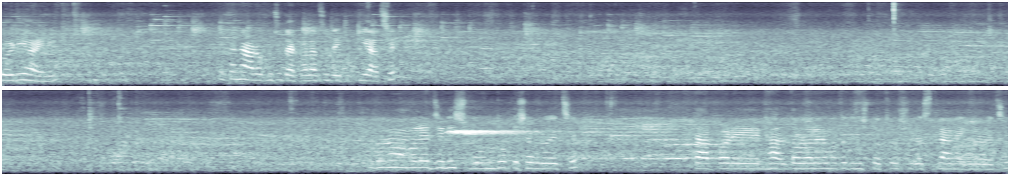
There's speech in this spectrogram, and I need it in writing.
তৈরি হয়নি। এখানে আরও কিছু দেখার আছে, দেখি কি আছে। আমলের জিনিস, বন্দুক এসব রয়েছে। তারপরে ঢাল তরলের মতো জিনিসপত্র, শিরস্ত্রাণ এগুলো রয়েছে।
